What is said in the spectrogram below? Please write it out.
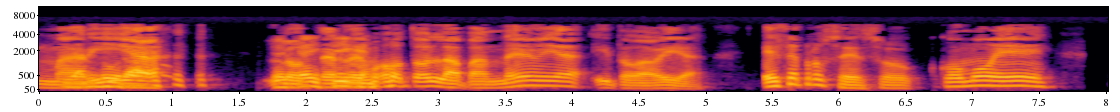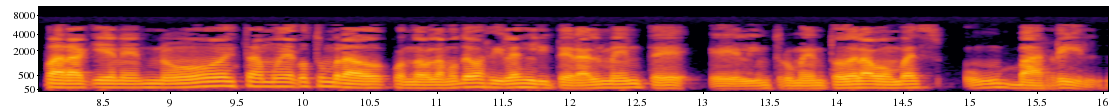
María, los terremotos, la pandemia y todavía. Ese proceso, ¿cómo es para quienes no están muy acostumbrados? Cuando hablamos de barriles, literalmente el instrumento de la bomba es un barril.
